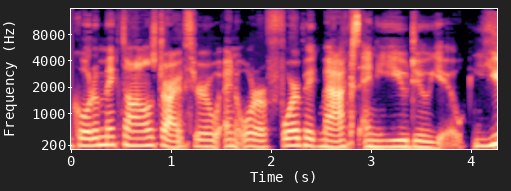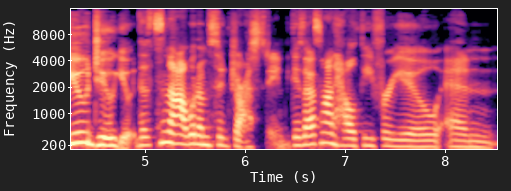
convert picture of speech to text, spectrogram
go to McDonald's drive-through and order four Big Macs and you do you. You do you. That's not what I'm suggesting because that's not healthy for you and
